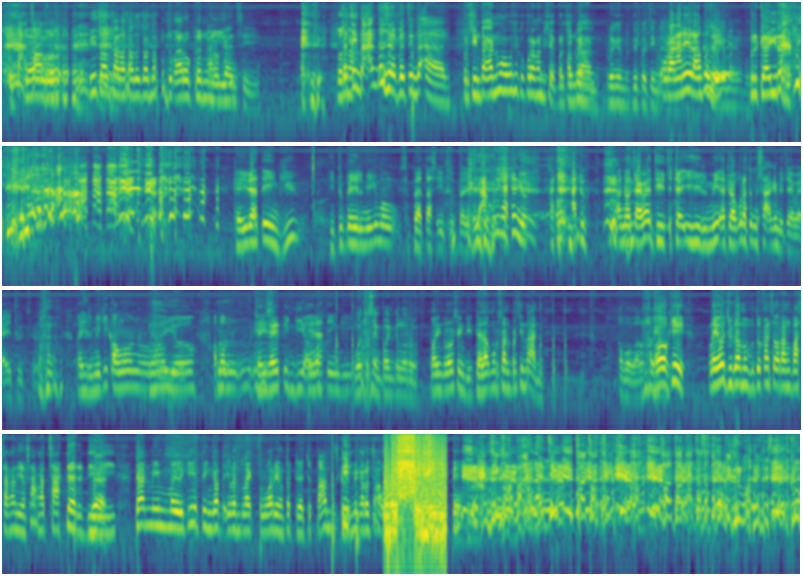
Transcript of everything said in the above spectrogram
Tak cor. Ini contoh- salah satu contoh bentuk arogan. Arogansi. Terus Percintaan tuh siapa percintaan? percintaanmu apa sih kekurangan di Apa percintaan? yang pengen berarti percintaan? Kekurangannya ora sih? Bergairah. gairah tinggi hidupnya Hilmi ini mau sebatas itu toh. Jadi aku ini kadang yo kadang aduh ana cewek dicedaki Hilmi aduh aku rada mesake mbek cewek itu kayak Hilmi ki kok ngono Lah yo. apa Gairah tinggi ya gairah Allah. tinggi Gua tuh yang poin keloro. Paling closing di dalam urusan percintaan. Apa bang? Oke, Leo juga membutuhkan seorang pasangan yang sangat sadar diri dan memiliki tingkat intelektual yang terderajat pantas geleme karo cowok. Anjing apaan anjing? Cocok. Cocok teh kopi kerumunan itu.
